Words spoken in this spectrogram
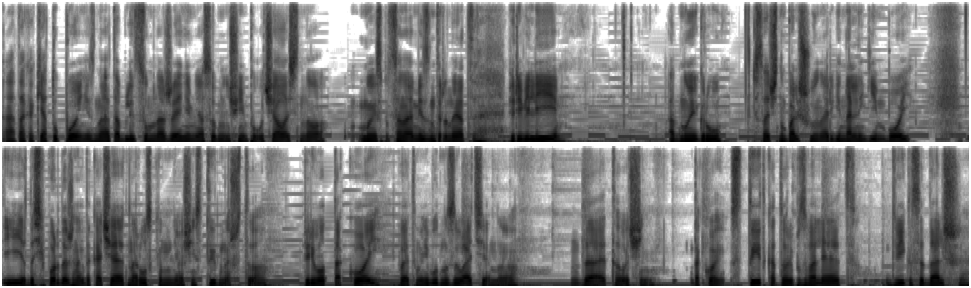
а так как я тупой и не знаю таблицу умножения, мне особо ничего не получалось, но мы с пацанами из интернета перевели одну игру достаточно большую на оригинальный геймбой. И до сих пор даже иногда качают на русском. Мне очень стыдно, что перевод такой, поэтому не буду называть ее, но да, это очень такой стыд, который позволяет двигаться дальше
